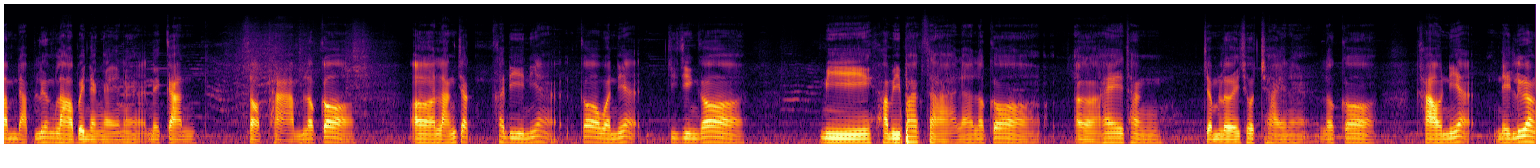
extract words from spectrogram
ลำดับเรื่องราวเป็นยังไงนะฮะในการสอบถามแล้วก็เอ่อหลังจากคดีเนี่ยก็วันเนี้ยจริงๆก็มีคำพิพากษาแล้วแล้วก็เอ่อให้ทางจำเลยชดใช้นะฮะแล้วก็คราวเนี้ยในเรื่อง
